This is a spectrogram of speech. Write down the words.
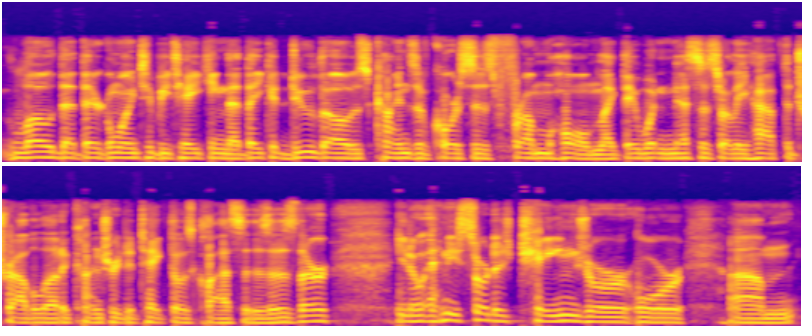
load that they're going to be taking, that they could do those kinds of courses from home? Like they wouldn't necessarily have to travel out of country to take those classes. Is there, you know, any sort of change or, or um,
